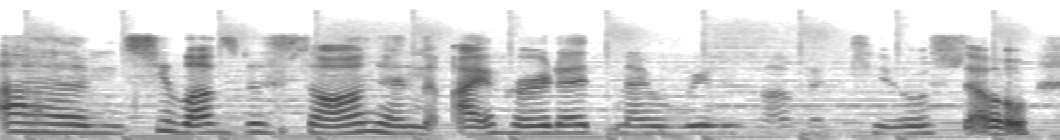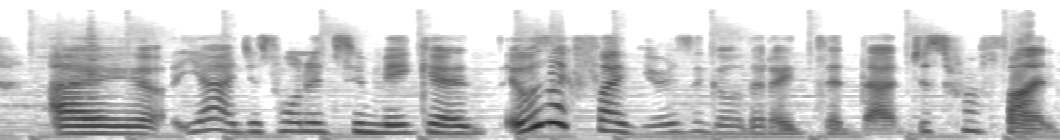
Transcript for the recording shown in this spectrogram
um she loves this song and I heard it and I really love it too. So I yeah, I just wanted to make it it was like 5 years ago that I did that just for fun.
